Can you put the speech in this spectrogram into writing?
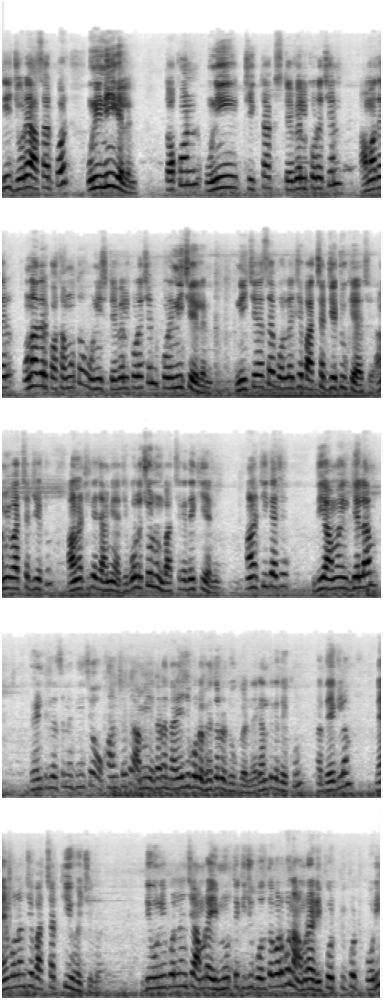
দিয়ে জোরে আসার পর উনি নিয়ে গেলেন। তখন উনি ঠিকঠাক স্টেবেল করেছেন, আমাদের, ওনাদের কথা মতো উনি স্টেবেল করেছেন, করে নিচে এলেন। নিচে এসে বললেন যে, বাচ্চার জেটুকে আছে, আমি বাচ্চার জেটু আমরা ঠিক আছে, আমি আছি। বলে চলুন, বাচ্চাকে দেখিয়ে আনি। আমরা ঠিক আছে, দিয়ে আমি গেলাম ভেন্টিলেশনে দিয়েছে, ওখান থেকে আমি এখানে দাঁড়িয়েছি বলে ভেতরে ঢুকবেন না। এখান থেকে দেখুন, আর দেখলাম আমি বললাম যে, বাচ্চার কী হয়েছিল? দিয়ে উনি বললেন যে, আমরা এই মুহূর্তে কিছু বলতে পারব না, আমরা রিপোর্ট ফিপোর্ট করি,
